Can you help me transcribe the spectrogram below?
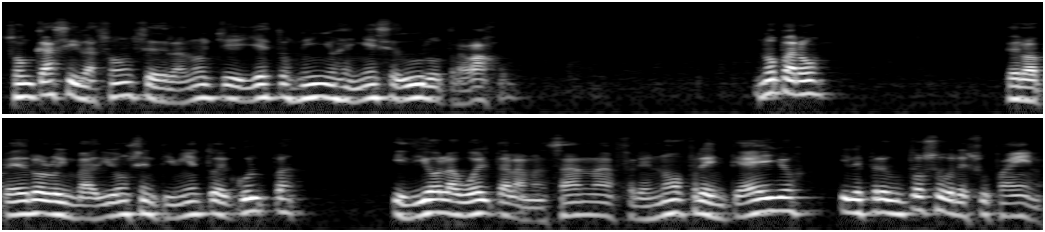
Son casi las 11 de la noche y estos niños en ese duro trabajo. No paró, pero a Pedro lo invadió un sentimiento de culpa y dio la vuelta a la manzana, frenó frente a ellos y les preguntó sobre su faena.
